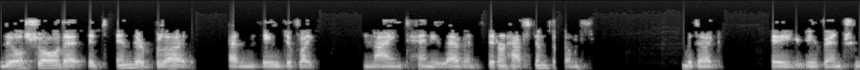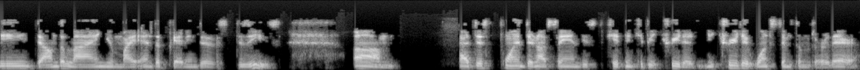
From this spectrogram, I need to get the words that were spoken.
They'll show that it's in their blood at an age of like 9, 10, 11. They don't have symptoms, but they're like, hey, eventually down the line, you might end up getting this disease. Um, at this point, they're not saying these kids need to be treated. You treat it once symptoms are there.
